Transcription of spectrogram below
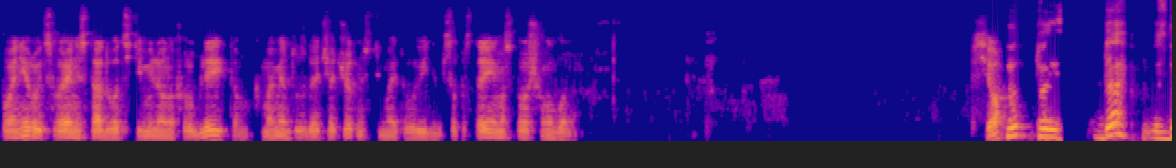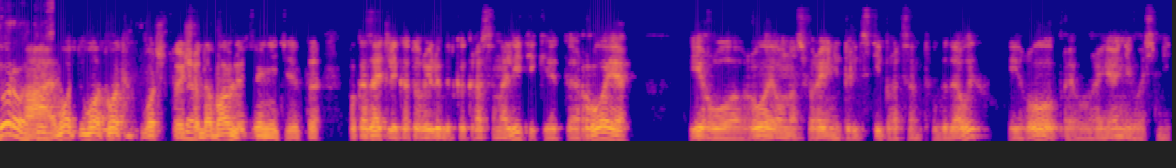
планируется в районе 120 миллионов рублей. Там, к моменту сдачи отчетности мы это увидим, сопоставимо с прошлым годом. Все? Ну, то есть, да, здорово. А, есть... вот, вот, вот, вот что да. еще добавлю, извините, это показатели, которые любят как раз аналитики, это ROE и ROA. ROE у нас в районе 30% годовых, и ROA в районе 8%.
